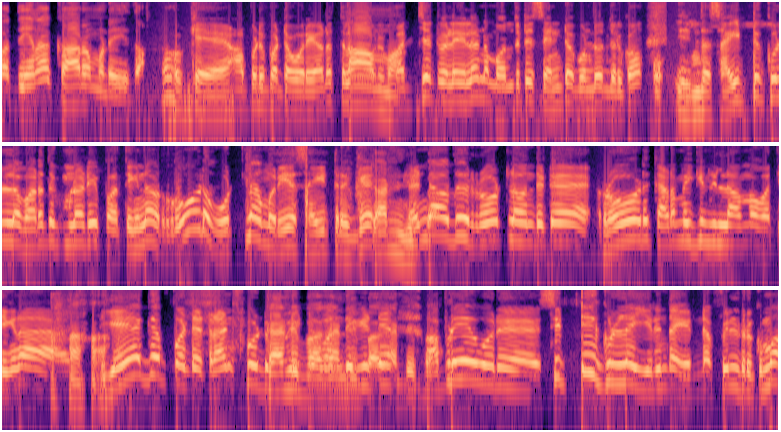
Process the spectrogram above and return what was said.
பாத்தீங்கன்னா காரமடை தான் ஓகே அப்படிப்பட்ட ஒரு இடத்துல. பட்ஜெட் விலையில நம்ம வந்துட்டு சென்ட்டை கொண்டு வந்திருக்கோம் இந்த சைட்டுக்குள்ள வரதுக்கு முன்னாடி பாத்தீங்கன்னா ரோடு ஒட்டின மாதிரியே சைட் இருக்கு. ரெண்டாவது ரோட்ல வந்துட்டு ரோடு கடமைக்குன்னு இல்லாம பாத்தீங்கன்னா ஏகப்பட்ட டிரான்ஸ்போர்ட் கண்டிப்பா. அப்படியே ஒரு சிட்டிக்குள்ள இருந்த என்ன ஃபீல் இருக்குமோ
